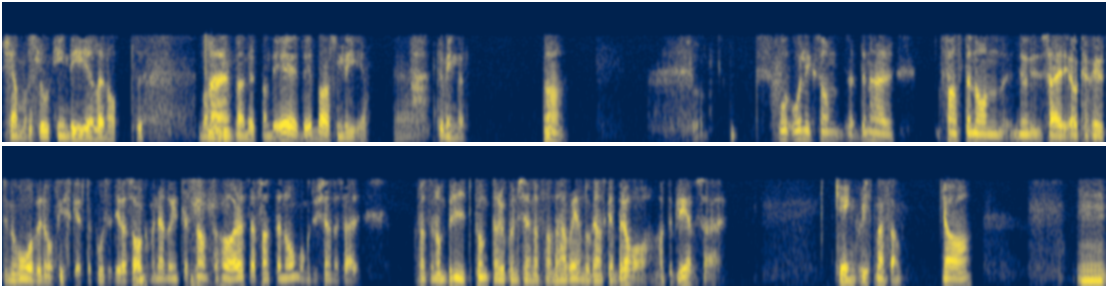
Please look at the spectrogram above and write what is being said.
känslor kring det eller något, något liknande utan det är, det är bara som det är. eh, För min del. Ja. Och, och liksom den här, fanns det någon, nu så här, jag kanske är ute med hoven och fiskar efter positiva saker, men ändå intressant att höra så här, fanns det någon gång du kände så här, fanns det någon brytpunkt när du kunde känna, fan det här var ändå ganska bra, att det blev så här? Kring skilsmässan? Ja. Mm.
